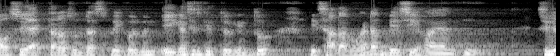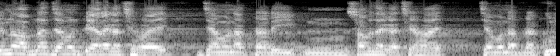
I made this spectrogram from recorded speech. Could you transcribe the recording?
অবশ্যই একতার ওষুধটা স্প্রে করবেন। এই গাছের ক্ষেত্রেও কিন্তু এই সাদা পোকাটা বেশি হয় আর কি। সেজন্য আপনার যেমন পেয়ারা গাছে হয়, যেমন আপনার এই সবেদা গাছে হয়, যেমন আপনার কুল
